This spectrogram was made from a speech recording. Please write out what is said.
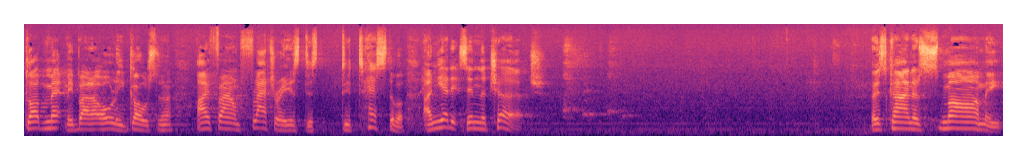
God met me by the Holy Ghost, and I found flattery is detestable, and yet it's in the church. This kind of smarmy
